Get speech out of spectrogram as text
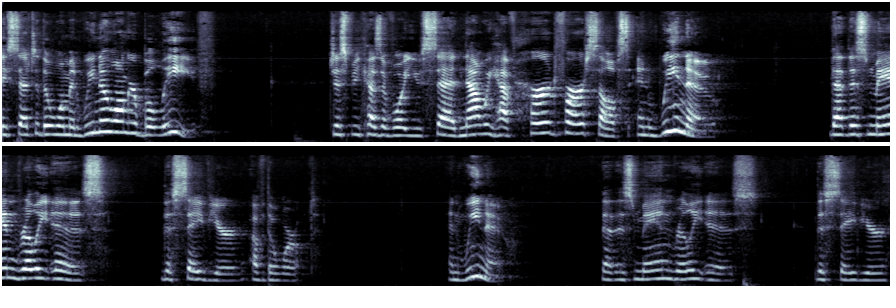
They said to the woman, We no longer believe just because of what you said. Now we have heard for ourselves, and we know that this man really is the Savior of the world. And we know that this man really is the Savior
